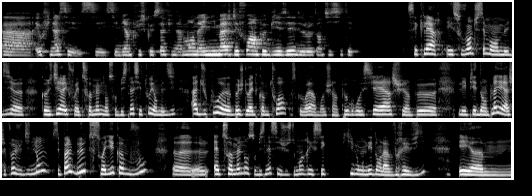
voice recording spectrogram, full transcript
Euh, et au final c'est c'est bien plus que ça finalement. On a une image des fois un peu biaisée de l'authenticité. C'est clair. Et souvent, tu sais, moi, on me dit, quand je dis, ah, il faut être soi-même dans son business et tout, et on me dit, ah, du coup, bah, je dois être comme toi, parce que voilà, moi, je suis un peu grossière, je suis un peu les pieds dans le plat, et à chaque fois, je dis, non, c'est pas le but, soyez comme vous. être soi-même dans son business, c'est justement rester qui l'on est dans la vraie vie. Et, euh,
